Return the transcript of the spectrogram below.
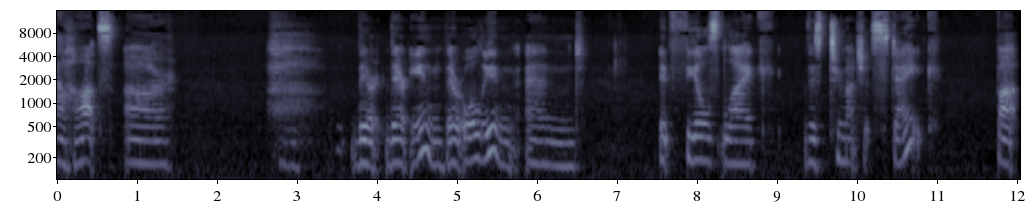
our hearts are they're they're in they're all in and it feels like there's too much at stake but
